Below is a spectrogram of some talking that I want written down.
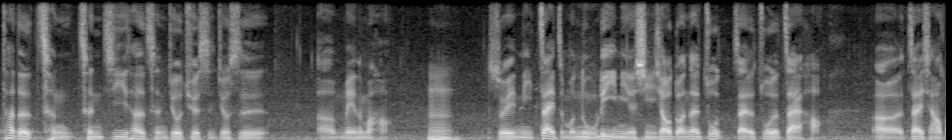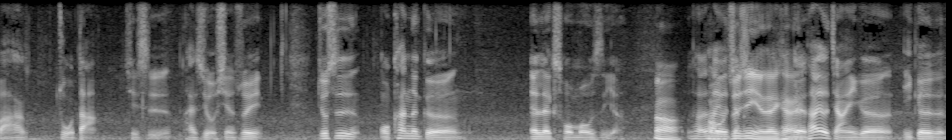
他的成成绩，他的成就确实就是，呃，没那么好，嗯，所以你再怎么努力，你的行销端再做再做的再好，呃，再想要把它做大，其实还是有限。所以就是我看那个 Alex Hormozi 啊，啊，他他有最近也在看，对，他有讲一个一个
